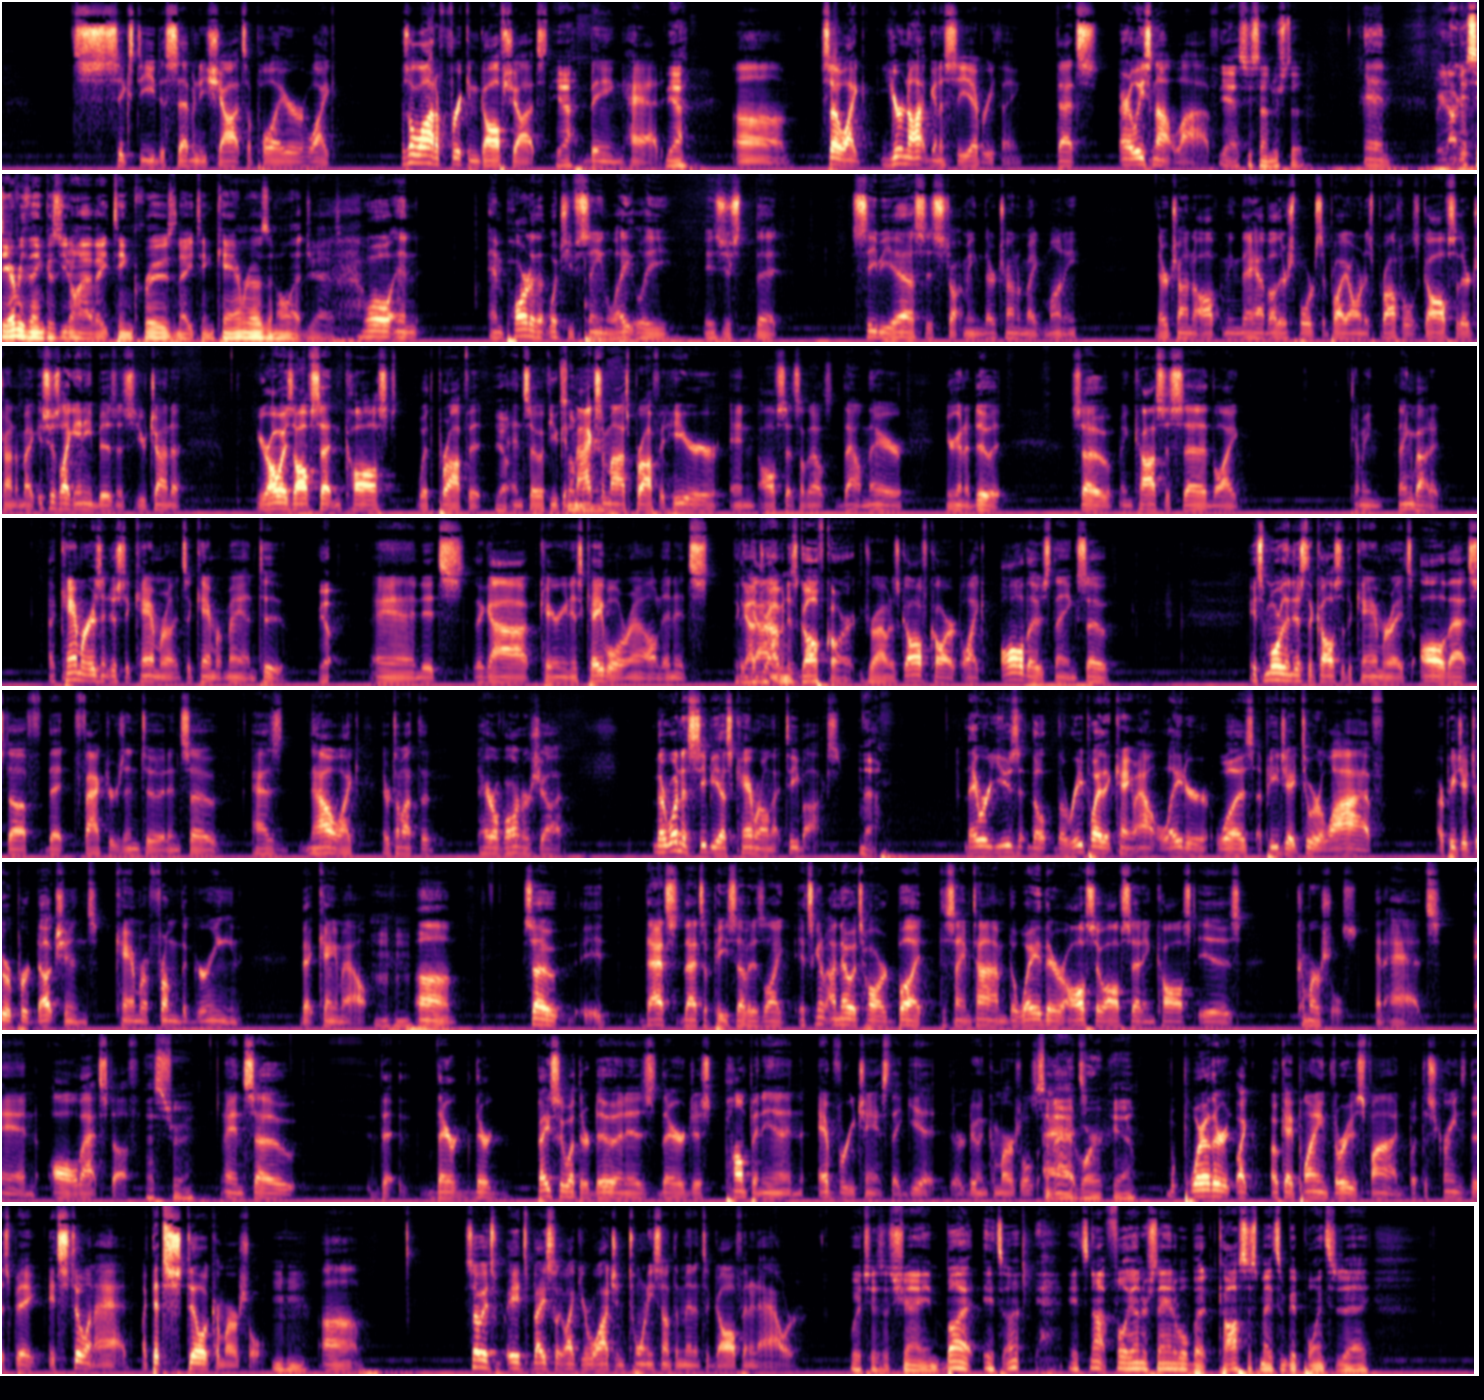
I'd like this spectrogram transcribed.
60 to 70 shots a player. Like, there's a lot of freaking golf shots Yeah. being had. yeah. Um, so, like, you're not going to see everything. That's, or at least not live. Yeah, it's just understood. And, You're not going to see everything because you don't have 18 crews and 18 cameras and all that jazz. well, and, and part of that, what you've seen lately is just that CBS is, start, I mean, they're trying to make money. They're trying to, off, I mean, they have other sports that probably aren't as profitable as golf, so they're trying to make, it's just like any business. You're trying to, you're always offsetting cost with profit. Yep. And so if you can Somewhere. maximize profit here and offset something else down there, you're going to do it. So, I mean, Kostis said, like, I mean, think about it. A camera isn't just a camera, it's a cameraman, too. Yep. And it's the guy carrying his cable around, and it's The, guy, driving his golf cart. driving his golf cart, like all those things. So it's more than just the cost of the camera; it's all that stuff that factors into it. And so, as now, like they were talking about the Harold Varner shot, there wasn't a CBS camera on that tee box. No. They were using the the replay that came out later was a PGA Tour live or PGA Tour Productions camera from the green that came out. Um, so it, that's that's a piece of it. Is like it's gonna. I know it's hard, but at the same time, the way they're also offsetting cost is commercials and ads and all that stuff. That's true. And so the, they're they're basically what they're doing is they're just pumping in every chance they get. They're doing commercials, Some ad ads, work, yeah. whether like okay, playing through is fine, but the screen's this big, it's still an ad. Like that's still a commercial. Mm-hmm. Um, so it's it's basically like you're watching twenty something minutes of golf in an hour. which is a shame. But it's un- it's not fully understandable. But Kostis made some good points today,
